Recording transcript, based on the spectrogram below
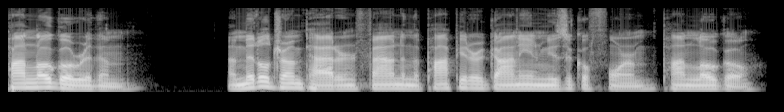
Panlogo rhythm, a middle drum pattern found in the popular Ghanaian musical form panlogo.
